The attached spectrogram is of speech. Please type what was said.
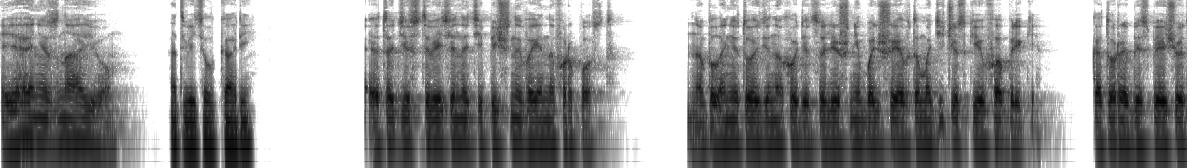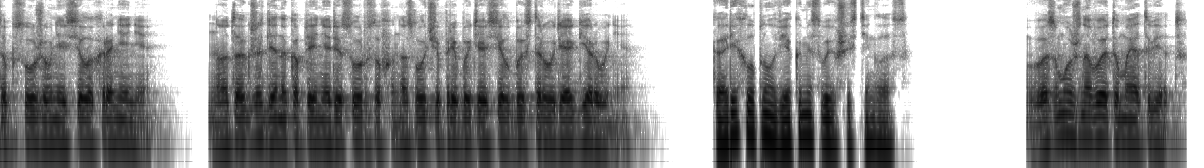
«Я не знаю», — ответил Карий. «Это действительно типичный военный форпост. На планетоиде находятся лишь небольшие автоматические фабрики, которые обеспечивают обслуживание сил хранения, но также для накопления ресурсов на случай прибытия сил быстрого реагирования». Карий хлопнул веками своих шести глаз. «Возможно, в этом и ответ,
